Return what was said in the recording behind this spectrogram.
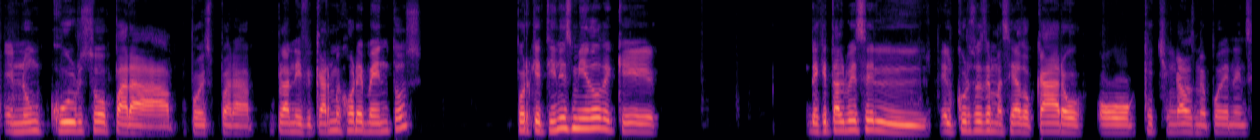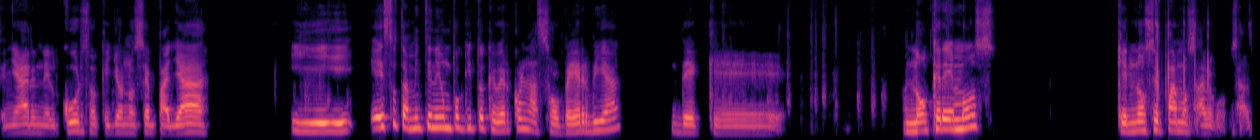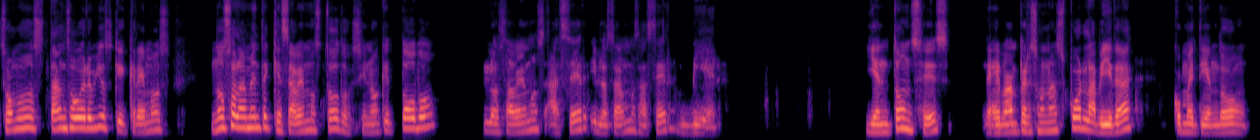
en un curso para, pues, para planificar mejor eventos, porque tienes miedo de que, de que tal vez el, el curso es demasiado caro o qué chingados me pueden enseñar en el curso que yo no sepa ya. Y esto también tiene un poquito que ver con la soberbia de que no creemos que no sepamos algo. O sea, somos tan soberbios que creemos no solamente que sabemos todo, sino que todo lo sabemos hacer y lo sabemos hacer bien. Y entonces van personas por la vida cometiendo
